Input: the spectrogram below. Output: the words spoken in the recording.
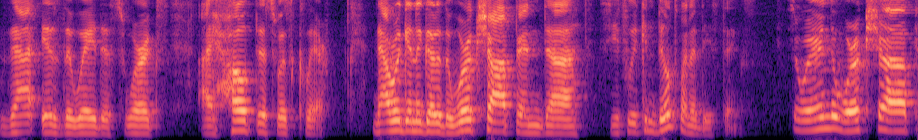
that is the way this works. I hope this was clear. Now we're going to go to the workshop and uh, see if we can build one of these things. So we're in the workshop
